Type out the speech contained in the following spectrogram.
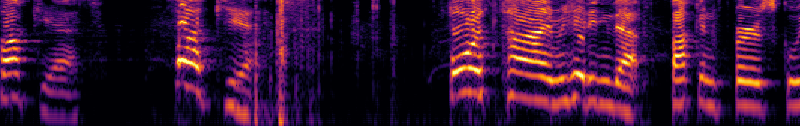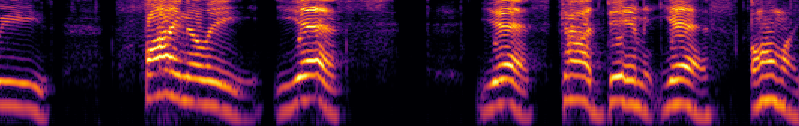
Fuck yes! Fuck yes! Fourth time hitting that fucking first squeeze. Finally! Yes! Yes! God damn it, yes! Oh my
